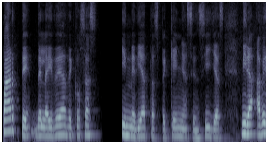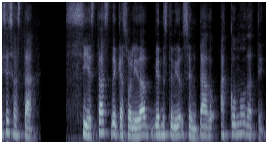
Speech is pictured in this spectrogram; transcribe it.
Parte de la idea de cosas inmediatas, pequeñas, sencillas. Mira, a veces hasta si estás de casualidad viendo este video sentado, acomódate.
